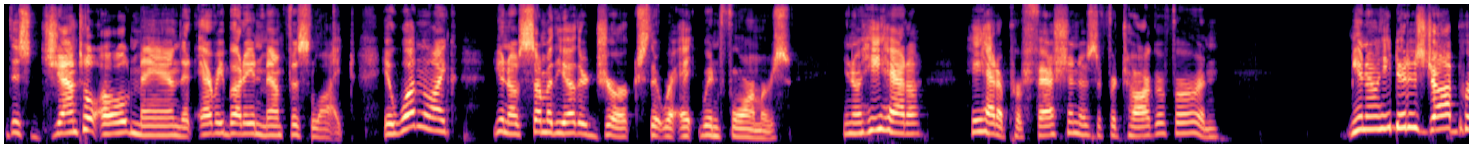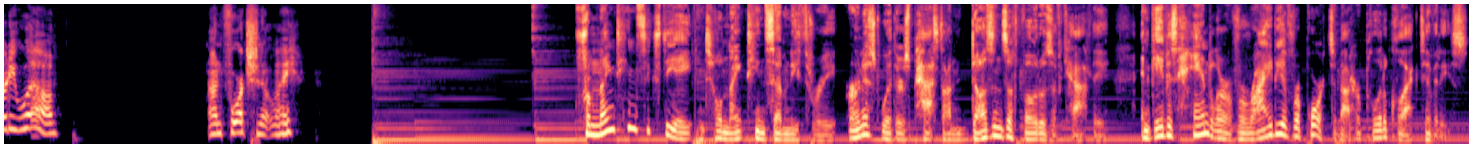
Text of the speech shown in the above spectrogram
this gentle old man that everybody in Memphis liked. It wasn't like, you know, some of the other jerks that were eh, informers. You know, he had a he had a profession as a photographer and you know, he did his job pretty well. Unfortunately. From 1968 until 1973, Ernest Withers passed on dozens of photos of Kathy and gave his handler a variety of reports about her political activities.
